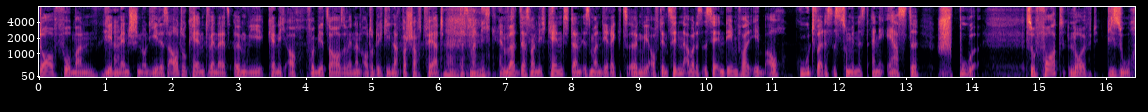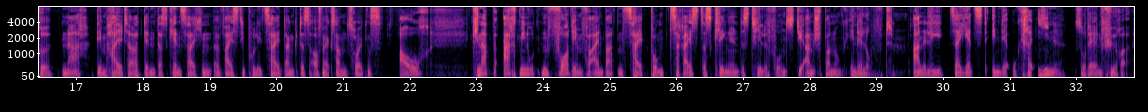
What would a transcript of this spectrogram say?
Dorf, wo man jeden ja. Menschen und jedes Auto kennt. Wenn da jetzt irgendwie, kenne ich auch von mir zu Hause, wenn ein Auto durch die Nachbarschaft fährt, ja, das man nicht kennt. das man nicht kennt, dann ist man direkt irgendwie auf den Zinnen. Aber das ist ja in dem Fall eben auch gut, weil das ist zumindest eine erste Spur. Sofort läuft die Suche nach dem Halter, denn das Kennzeichen äh, weiß die Polizei dank des aufmerksamen Zeugens auch. Knapp acht Minuten vor dem vereinbarten Zeitpunkt zerreißt das Klingeln des Telefons die Anspannung in der Luft. Annelie sei jetzt in der Ukraine, so der Entführer.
